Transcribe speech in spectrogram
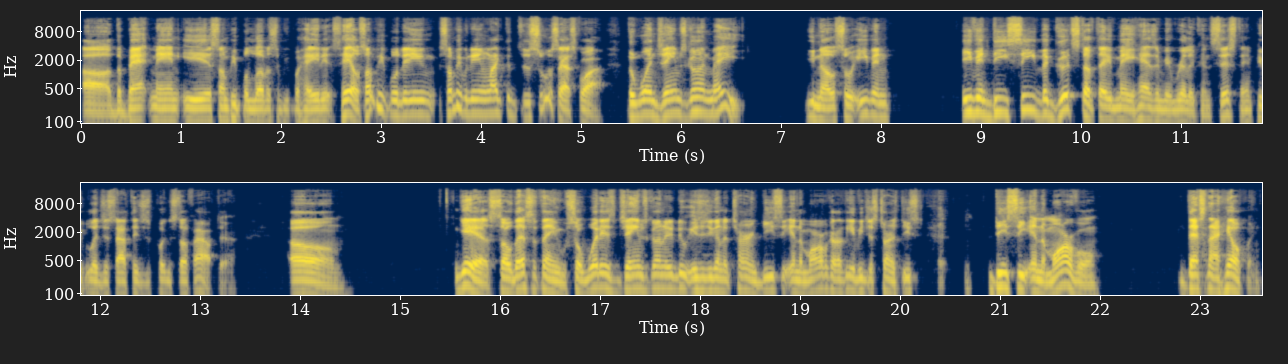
uh the Batman is. Some people love it, some people hate it. Hell, some people didn't even some people didn't even like the, the Suicide Squad, the one James Gunn made. You know, so even even DC, the good stuff they made hasn't been really consistent. People are just out there just putting stuff out there. Um yeah, so that's the thing. So what is James going to do? Is he going to turn DC into Marvel? Because I think if he just turns DC, DC into Marvel, that's not helping.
